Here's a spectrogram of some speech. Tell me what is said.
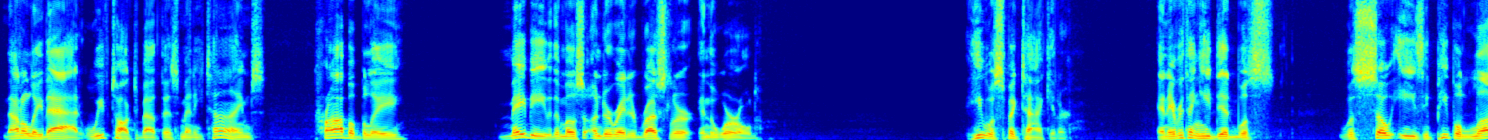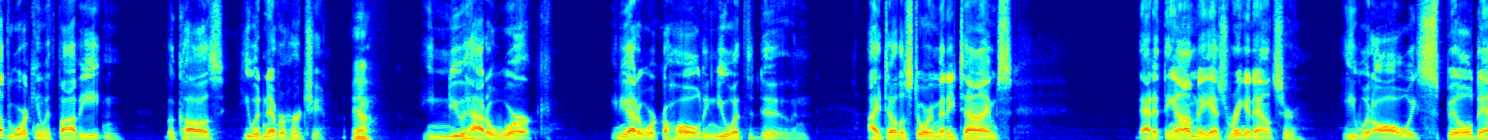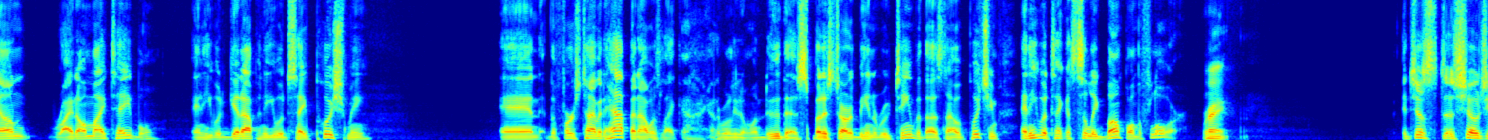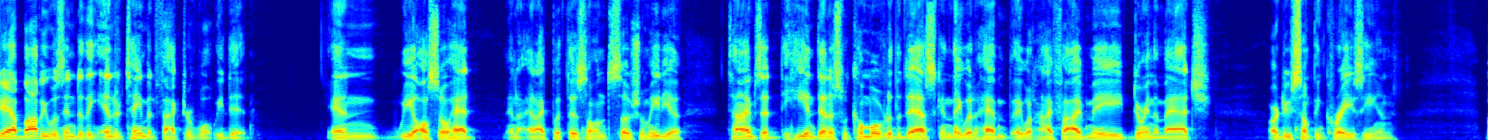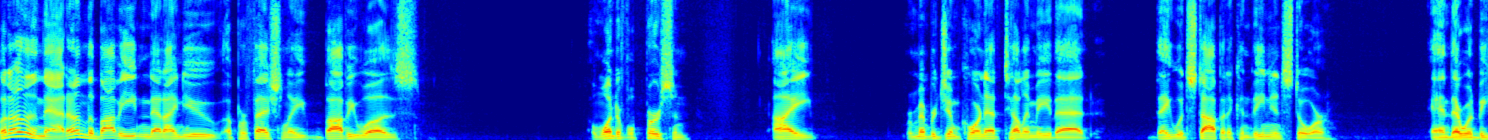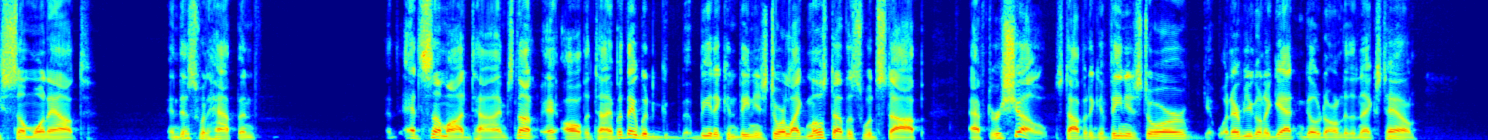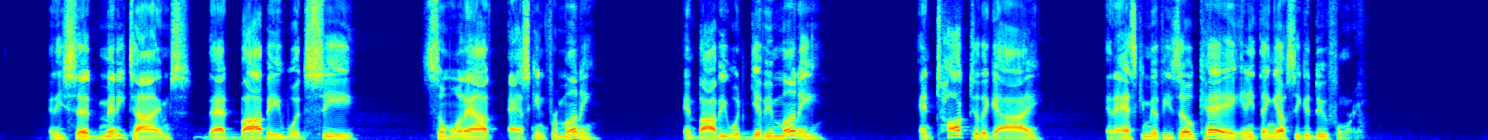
not only that, we've talked about this many times, probably maybe the most underrated wrestler in the world. He was spectacular. And everything he did was was so easy. People loved working with Bobby Eaton because he would never hurt you. Yeah. He knew how to work. He knew how to work a hold. He knew what to do. And I tell the story many times that at the Omni as ring announcer, he would always spill down right on my table and he would get up and he would say, push me. And the first time it happened, I was like, "Ah, I really don't want to do this. But it started being a routine with us and I would push him and he would take a silly bump on the floor. Right. It just uh, shows you how Bobby was into the entertainment factor of what we did. And we also had, and I, and I put this on social media, times that he and Dennis would come over to the desk and they would have they would high five me during the match, or do something crazy. And but other than that, other than the Bobby Eaton that I knew uh, professionally, Bobby was a wonderful person. I remember Jim Cornette telling me that they would stop at a convenience store and there would be someone out and this would happen at- some odd times not all the time but they would be at a convenience store. Like most of us would stop after a show stop at a convenience store get whatever you're going to get and go on to the next town. And he said many times that bobby would see someone out asking for money, and Bobby would give him money and talk to the guy and ask him if he's okay, anything else he could do for him.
